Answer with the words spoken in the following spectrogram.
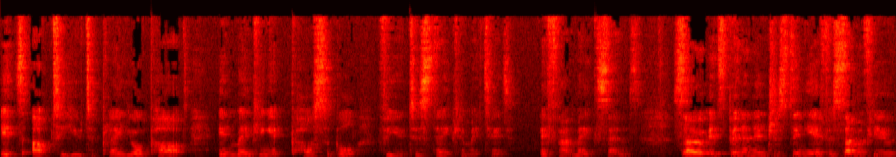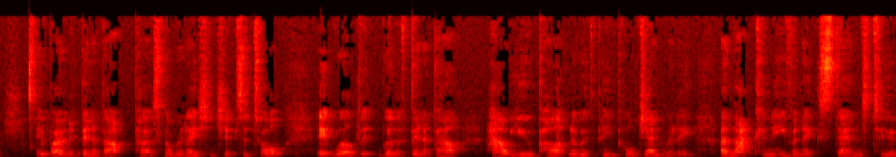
it's up to you to play your part in making it possible for you to stay committed, if that makes sense. So it's been an interesting year. For some of you, it won't have been about personal relationships at all. It will be, will have been about how you partner with people generally, and that can even extend to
